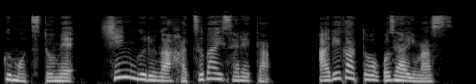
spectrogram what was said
クも務め、シングルが発売された。ありがとうございます。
